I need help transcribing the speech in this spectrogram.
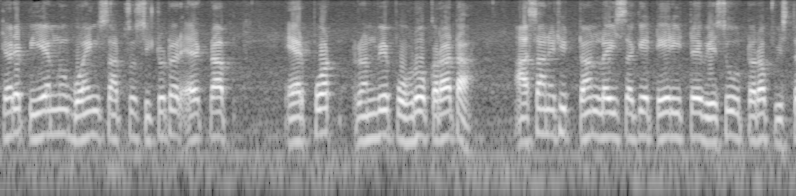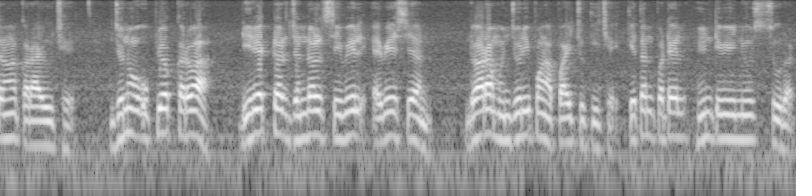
ત્યારે પીએમનું બોઈંગ સાતસો સિત્તોતેર એરક્રાફ્ટ એરપોર્ટ રનવે પહોળો કરાતા આસાનીથી ટર્ન લઈ શકે તે રીતે વેસુ તરફ વિસ્તરણ કરાયું છે, જેનો ઉપયોગ કરવા ડિરેક્ટર જનરલ સિવિલ એવિએશન દ્વારા મંજૂરી પણ અપાઈ ચૂકી છે. Ketan Patel, Hind TV news Surat.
